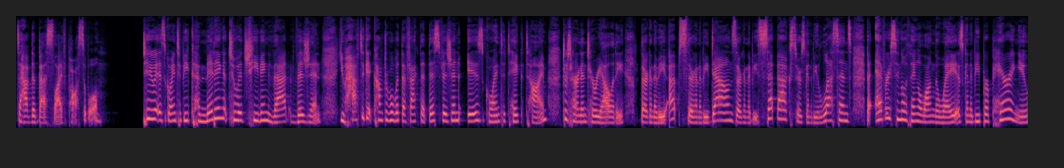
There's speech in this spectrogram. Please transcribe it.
to have the best life possible. Two is going to be committing to achieving that vision. You have to get comfortable with the fact that this vision is going to take time to turn into reality. There are going to be ups, there are going to be downs, there are going to be setbacks, there's going to be lessons, but every single thing along the way is going to be preparing you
